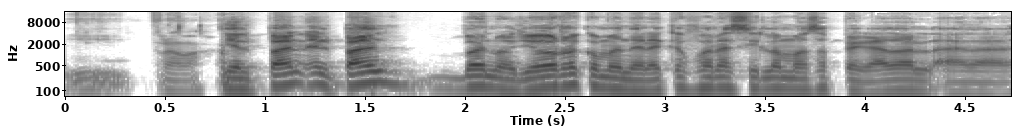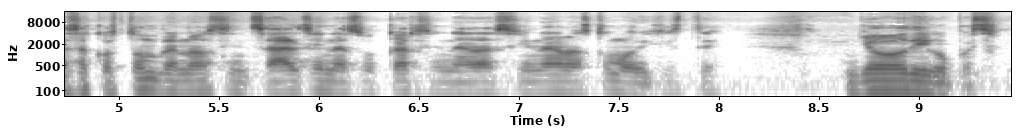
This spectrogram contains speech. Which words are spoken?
y trabajar. Y el pan, el pan, bueno, yo recomendaría que fuera así lo más apegado a, la- a esa costumbre, ¿no? Sin sal, sin azúcar, sin nada, así nada más como dijiste. Yo digo, pues.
